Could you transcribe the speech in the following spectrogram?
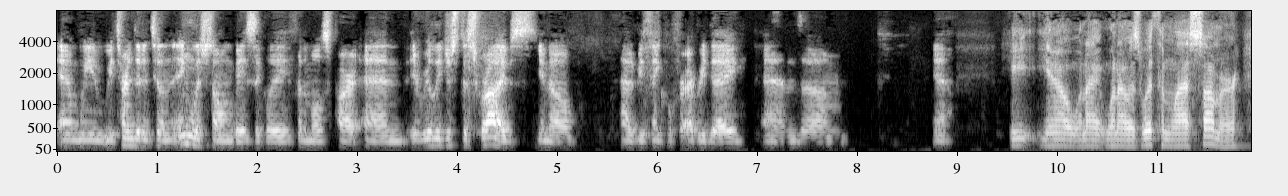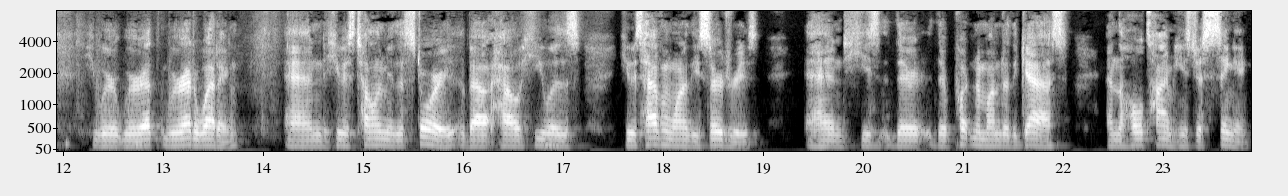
and we we turned it into an English song basically for the most part and it really just describes you know how to be thankful for every day and um, yeah. he you know when i when i was with him last summer he, we, were, we were at we were at a wedding and he was telling me the story about how he was he was having one of these surgeries and he's they're they're putting him under the gas and the whole time he's just singing.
